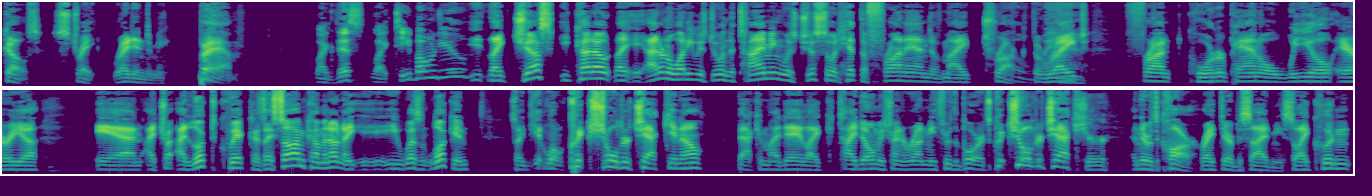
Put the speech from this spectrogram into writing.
goes straight right into me. Bam! like this, like T-boned you. Like just he cut out like I don't know what he was doing. The timing was just so it hit the front end of my truck, Oh, the man. right front quarter panel wheel area. And I try, I looked quick because I saw him coming out, and I, he wasn't looking. So I did a little quick shoulder check, you know. Back in my day, like Tie Domi's trying to run me through the boards. Quick shoulder check. Sure. And there was a car right there beside me. So I couldn't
